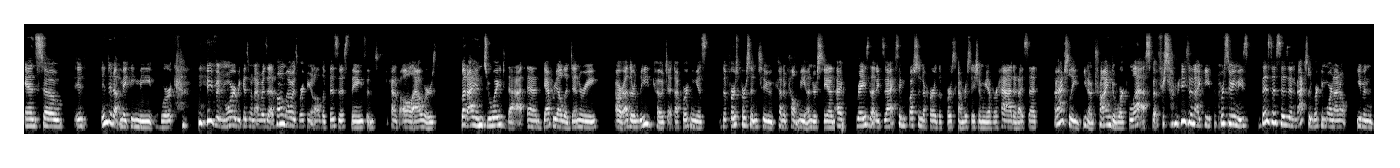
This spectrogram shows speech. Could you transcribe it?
And so it ended up making me work even more because when I was at home, I was working on all the business things and kind of all hours. But I enjoyed that. And Gabriella Dennery, our other lead coach at Doc Working, is the first person to kind of help me understand. I raised that exact same question to her the first conversation we ever had. And I said, I'm actually, you know, trying to work less, but for some reason I keep pursuing these businesses and I'm actually working more and I don't even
